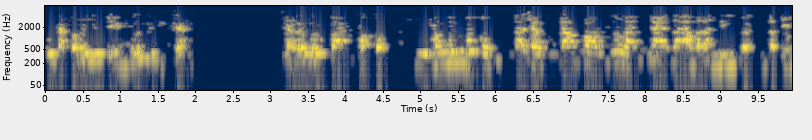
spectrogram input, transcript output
Chúng ta có bao nhiêu tiền mướn Đức Chúa Cha Ngài đã vượt qua thoát tục thông minh vô cùng. Tại sao chúng ta không lo chúng làm ngài đã và đang đi rồi chúng ta tiến?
